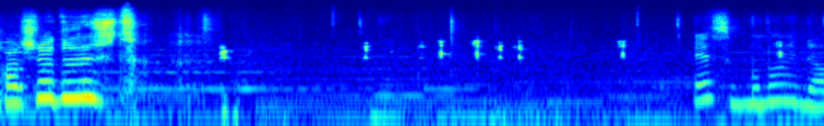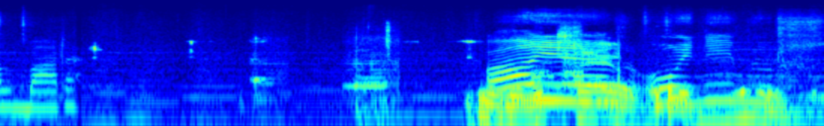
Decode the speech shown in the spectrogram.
Taşa dönüştüm. Neyse bunu oynayalım bari. Hayır oynayamıyoruz.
